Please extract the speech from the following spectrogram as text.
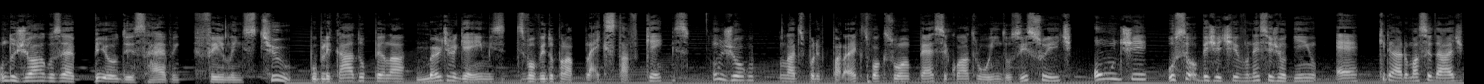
Um dos jogos é Build is Having Feelings 2, publicado pela Merger Games, desenvolvido pela Blackstaff Games, um jogo lá disponível para Xbox One, PS4, Windows e Switch, onde o seu objetivo nesse joguinho é criar uma cidade,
